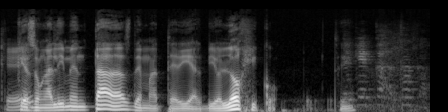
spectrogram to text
que son alimentadas de material biológico. ¿De ¿sí? qué ca- caca?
